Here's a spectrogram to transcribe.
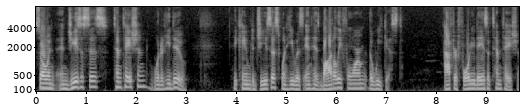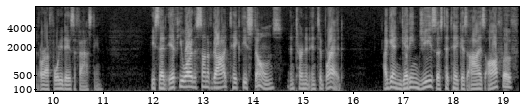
So in, in Jesus' temptation, what did he do? He came to Jesus when he was in his bodily form the weakest, after 40 days of temptation, or uh, 40 days of fasting. He said, If you are the Son of God, take these stones and turn it into bread. Again, getting Jesus to take his eyes off of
